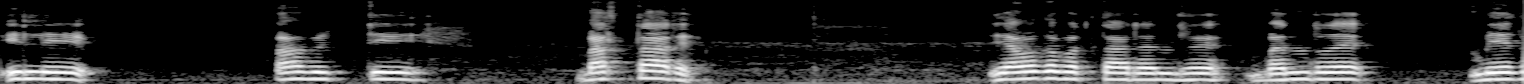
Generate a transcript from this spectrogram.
ಇಲ್ಲಿ ಆ ವ್ಯಕ್ತಿ ಬರ್ತಾರೆ. ಯಾವಾಗ ಬರ್ತಾರೆ ಅಂದರೆ, ಬಂದರೆ ಬೇಗ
